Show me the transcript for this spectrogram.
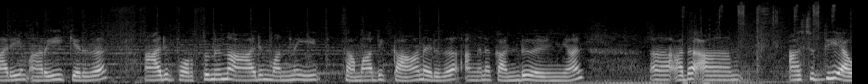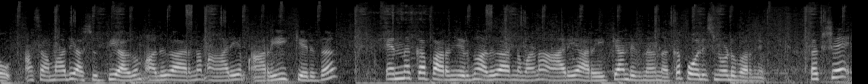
ആരെയും അറിയിക്കരുത്. ആരും പുറത്തുനിന്ന് ആരും വന്ന് ഈ സമാധി കാണരുത്. അങ്ങനെ കണ്ടു കഴിഞ്ഞാൽ അത് അശുദ്ധിയാവും. ആ സമാധി അശുദ്ധിയാകും. അത് കാരണം ആരെയും അറിയിക്കരുത്. എന്നൊക്കെ പറഞ്ഞിരുന്നു. അത് കാരണമാണ് ആരെയും അറിയിക്കാണ്ടിരുന്നതെന്നൊക്കെ പോലീസിനോട് പറഞ്ഞു. പക്ഷേ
